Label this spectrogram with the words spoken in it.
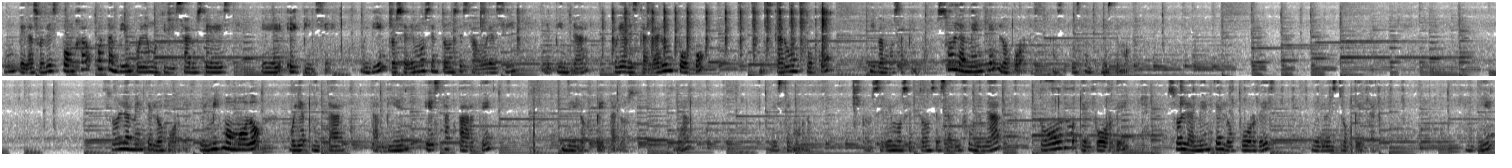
un pedazo de esponja o también pueden utilizar ustedes eh, el pincel. Muy bien, procedemos entonces ahora sí de pintar. Voy a descargar un poco, descargo un poco y vamos a pintar solamente los bordes, así de este, de este modo. Solamente los bordes. Del mismo modo voy a pintar también esta parte de los pétalos, ¿ya? De este modo procedemos entonces a difuminar todo el borde, solamente los bordes de nuestro pétalo. Muy bien,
